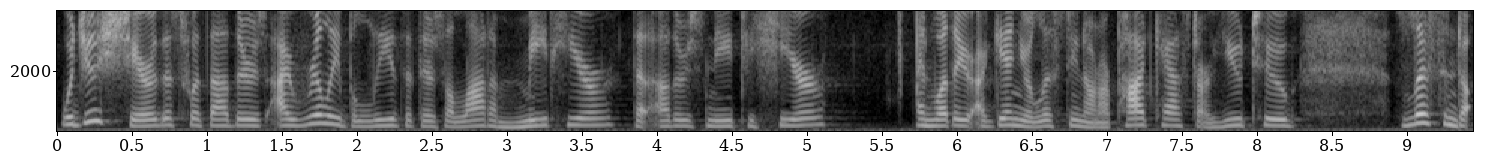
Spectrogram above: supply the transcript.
Would you share this with others? I really believe that there's a lot of meat here that others need to hear. And whether, you're, again, you're listening on our podcast, our YouTube, listen to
